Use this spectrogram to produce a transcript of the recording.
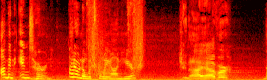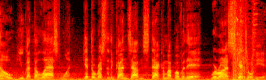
I'm an intern. I don't know what's going on here. Can I have her? No, you got the last one. Get the rest of the guns out and stack them up over there. We're on a schedule here.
